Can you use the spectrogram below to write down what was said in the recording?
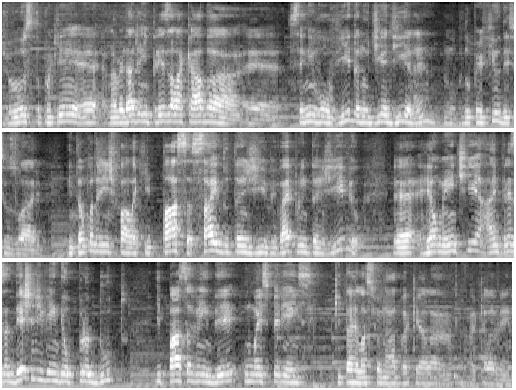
Justo, porque é, na verdade a empresa ela acaba é, sendo envolvida no dia a dia, né? No, no, perfil desse usuário. Então quando a gente fala que passa, sai do tangível e vai para o intangível, é, realmente a empresa deixa de vender o produto e passa a vender uma experiência que está relacionado àquela, àquela venda.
